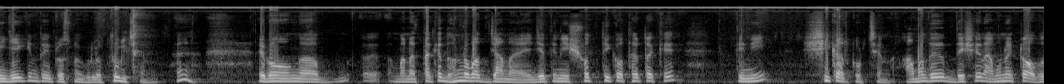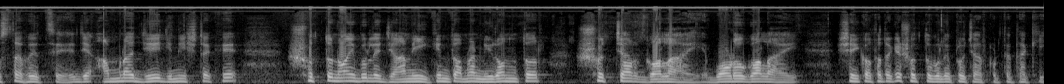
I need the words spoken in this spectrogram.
নিজেই কিন্তু এই প্রশ্নগুলো তুলছেন হ্যাঁ? এবং মানে তাকে ধন্যবাদ জানায় যে তিনি সত্যি কথাটাকে তিনি স্বীকার করছেন। আমাদের দেশের এমন একটা অবস্থা হয়েছে যে আমরা যে জিনিসটাকে সত্য নয় বলে জানি, কিন্তু আমরা নিরন্তর সোচ্চার গলায়, বড় গলায় সেই কথাটাকে সত্য বলে প্রচার করতে থাকি।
